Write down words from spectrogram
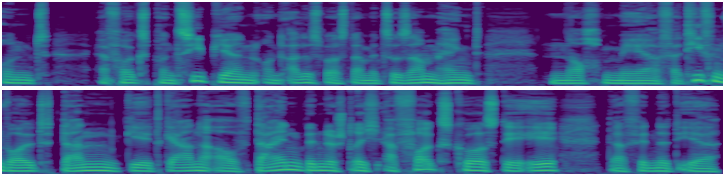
und Erfolgsprinzipien und alles, was damit zusammenhängt, noch mehr vertiefen wollt, dann geht gerne auf dein-erfolgskurs.de. Da findet ihr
